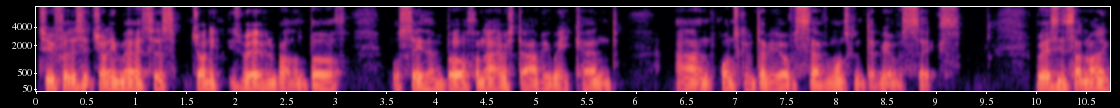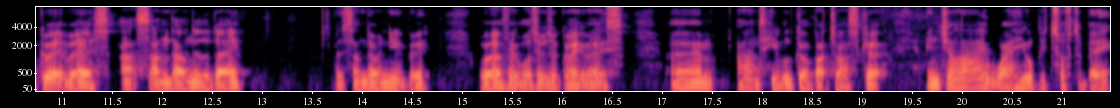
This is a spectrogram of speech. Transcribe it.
Two fillies at Johnny Murtagh's. Johnny is raving about them both. We'll see them both on Irish Derby weekend, and one's going to debut over seven, one's going to debut over six. Racing Sun ran a great race at Sandown the other day, at Sandown Newbury, wherever it was. It was a great race, um, and he will go back to Ascot in July, where he will be tough to beat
